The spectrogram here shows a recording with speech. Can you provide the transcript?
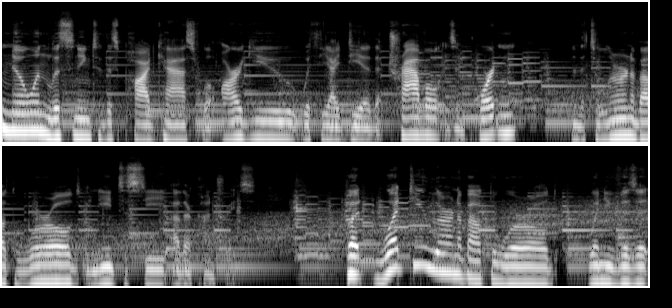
no one listening to this podcast will argue with the idea that travel is important and that to learn about the world, you need to see other countries. But what do you learn about the world when you visit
